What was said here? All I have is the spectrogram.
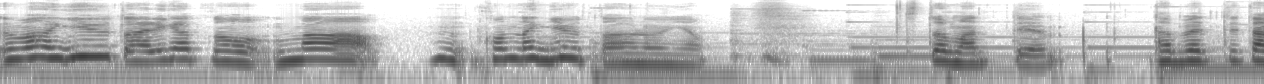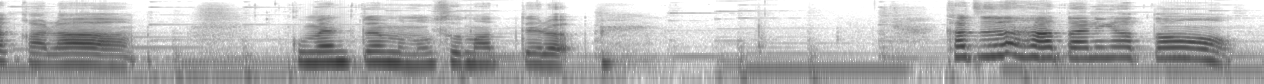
馬牛とありがとう。馬こんな牛とあるんや。ちょっと待って。食べてたからコメント読むの遅なってる。カズハートありがとう。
